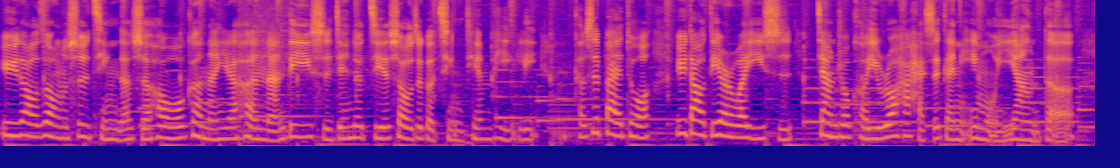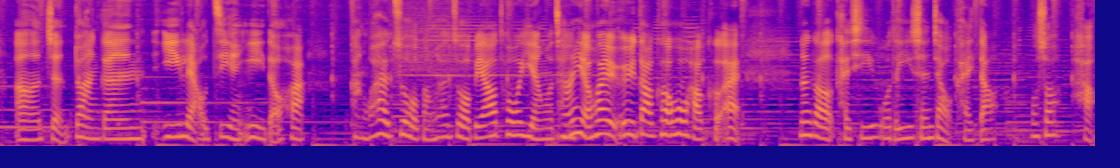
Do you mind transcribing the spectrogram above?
遇到这种事情的时候，我可能也很难第一时间就接受这个晴天霹雳。可是拜托，遇到第二位医师，这样就可以。如果他还是给你一模一样的呃诊断跟医疗建议的话，赶快做，赶快做，不要拖延。我常也会遇到客户好可爱，那个凯西，我的医生叫我开刀，我说好。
